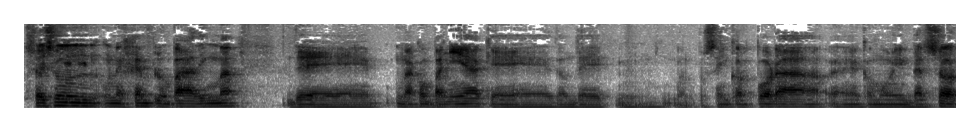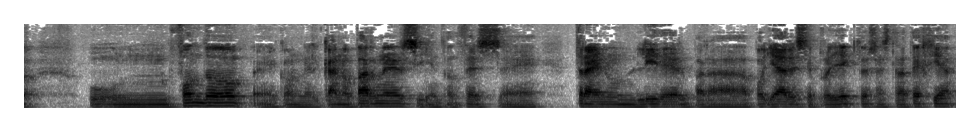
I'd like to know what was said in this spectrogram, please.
Sois un, un ejemplo, un paradigma de una compañía que donde pues se incorpora eh, como inversor un fondo eh, con el Cano Partners y entonces eh, traen un líder para apoyar ese proyecto, esa estrategia.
